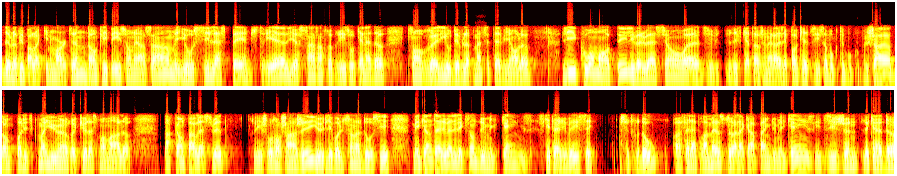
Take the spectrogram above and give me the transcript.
développé par Lockheed Martin. Donc, les pays sont mis ensemble. Il y a aussi l'aspect industriel. Il y a 100 entreprises au Canada qui sont reliées au développement de cet avion-là. Les coûts ont monté. L'évaluation euh, du vérificateur général à l'époque a dit que ça va coûter beaucoup plus cher. Donc, politiquement, il y a eu un recul à ce moment-là. Par contre, par la suite, les choses ont changé. Il y a eu de l'évolution dans le dossier. Mais quand est arrivé à l'élection de 2015, ce qui est arrivé, c'est que M. Trudeau a fait la promesse durant la campagne 2015. Il dit je, le Canada,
